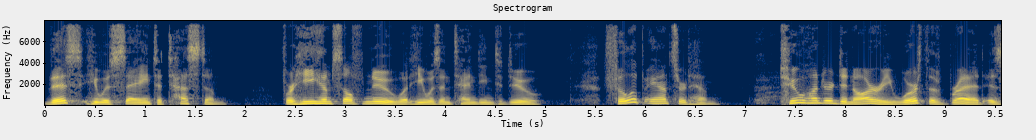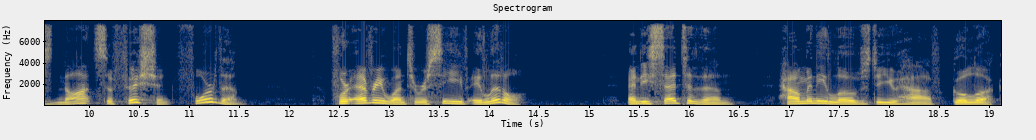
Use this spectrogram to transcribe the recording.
This he was saying to test him, for he himself knew what he was intending to do. Philip answered him, Two hundred denarii worth of bread is not sufficient for them, for everyone to receive a little. And he said to them, How many loaves do you have? Go look.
